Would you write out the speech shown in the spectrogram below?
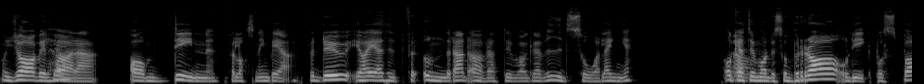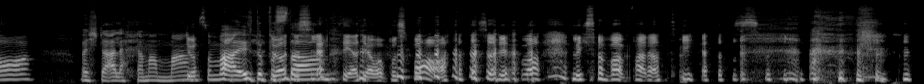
Och jag vill Ja. höra om din förlossning Bea, för du, jag är helt förundrad över att du var gravid så länge. Och Ja. att du mådde så bra och du gick på spa. Värsta alerta mamman Du- som var ute på Du har inte stan. släppt det att jag var på spa. så det var liksom bara en parentes. Nej,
